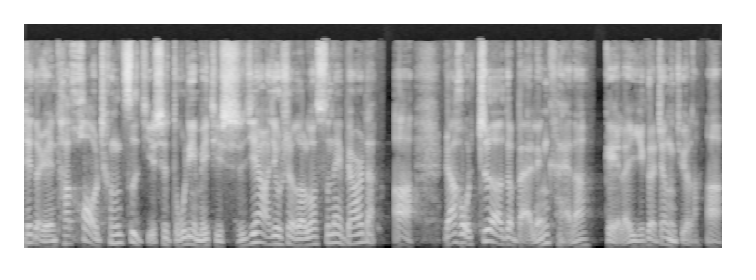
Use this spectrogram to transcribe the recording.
这个人他号称自己是独立媒体，实际上就是俄罗斯那边的啊，然后这个百灵凯呢给了一个证据了啊，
